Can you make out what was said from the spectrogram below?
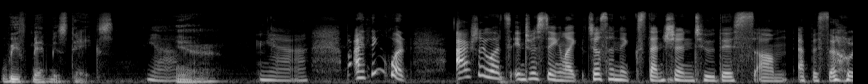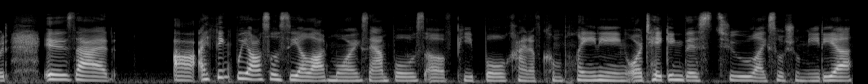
we've made mistakes. Yeah. Yeah. Yeah. But I think what actually what's interesting, like just an extension to this um, episode, is that uh, I think we also see a lot more examples of people kind of complaining or taking this to like social media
